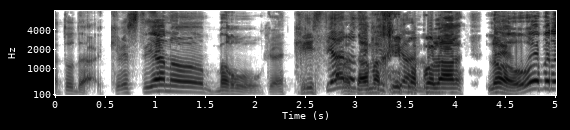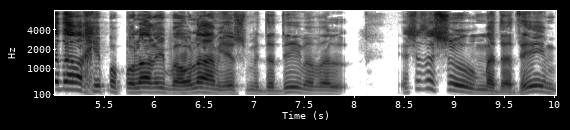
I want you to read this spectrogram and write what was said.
אתה יודע, קריסטיאנו ברור, כן? קריסטיאנו זה קריסטיאנו. פופולר... לא, הוא הבן אדם הכי פופולרי בעולם, יש מדדים, אבל יש איזשהו מדדים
